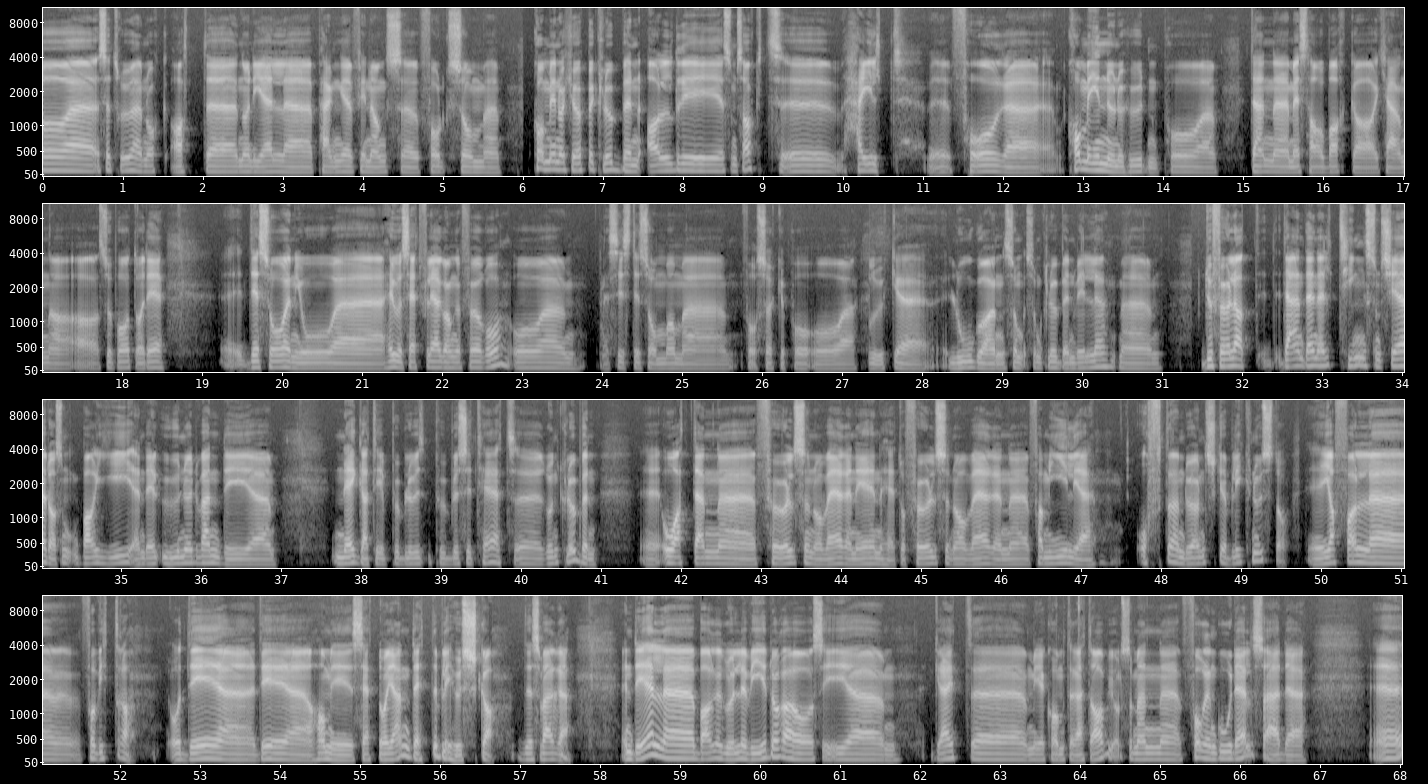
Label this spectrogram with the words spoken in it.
så, tror jeg nok at når det gjelder penger, finanser, folk som Kom inn og kjøpe klubben. Aldri, som sagt, eh, helt for får eh, komme inn under huden på den mest hardbarka kjernen av support. Og det, det så en jo Har jo sett flere ganger før òg. Og sist i sommer med forsøket på å bruke logoen som, som klubben ville. med du føler at det er, en, det er en del ting som skjer da, som bare gir en del unødvendig eh, negativ publisitet eh, rundt klubben. Eh, og at den eh, følelsen av å være en enhet og følelsen av å være en eh, familie oftere enn du ønsker, blir knust. da. Iallfall forvitra. Og det, det, har vi sett nå igjen. Dette blir huska, dessverre. En del eh, bare ruller videre og sier eh, greit, eh, vi er kommet til rett avgjørelse, men for en god del så er det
